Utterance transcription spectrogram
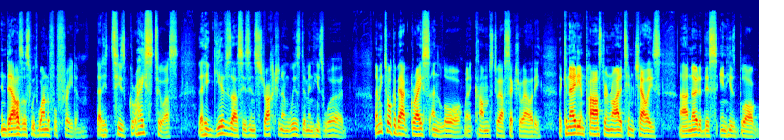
endows us with wonderful freedom. That it's His grace to us, that He gives us His instruction and wisdom in His Word. Let me talk about grace and law when it comes to our sexuality. The Canadian pastor and writer Tim Challies uh, noted this in his blog.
